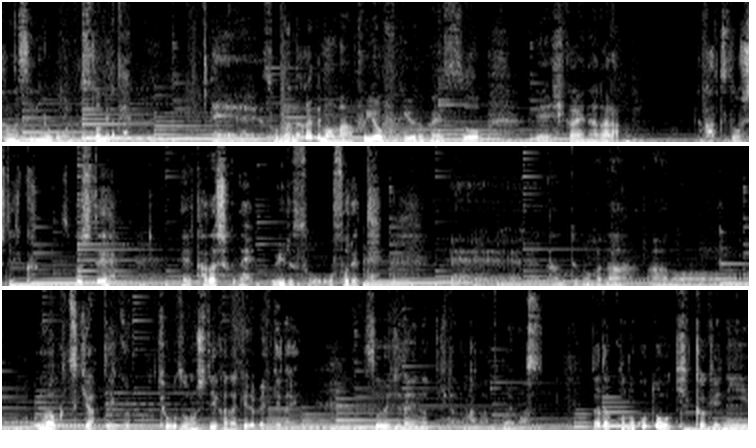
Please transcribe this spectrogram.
感染予防に努めて、えー、そんな中でもまあ不要不急の外出を、えー、控えながら活動していく。そして、え正しくねウイルスを恐れて何、えー、て言うのかな、あの、うまく付き合っていく。共存していかなければいけない。そういう時代になってきたのかな。ただこのことをきっかけに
